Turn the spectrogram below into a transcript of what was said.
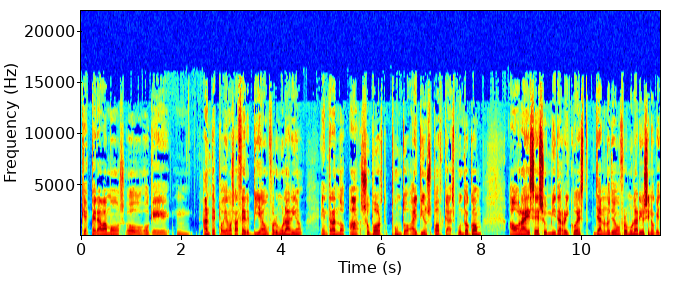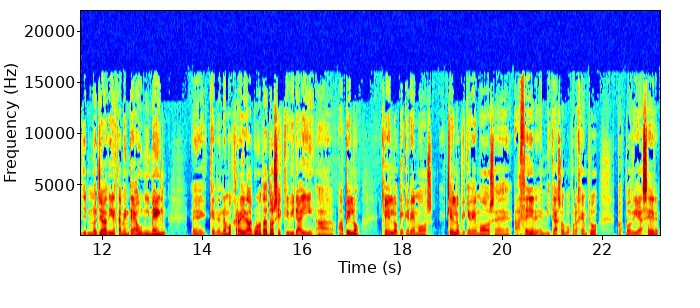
que esperábamos o, que mm, antes podíamos hacer vía un formulario, entrando a support.itunespodcast.com, ahora ese submit a request ya no nos lleva un formulario, sino que nos lleva directamente a un email eh, que tendremos que rellenar algunos datos y escribir ahí a, pelo qué es lo que queremos qué es lo que queremos eh, hacer. En mi caso, pues por ejemplo, pues podría ser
